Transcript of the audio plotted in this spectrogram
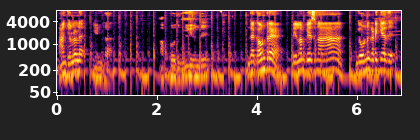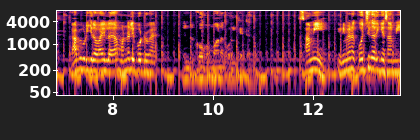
நான் சொல்லலை என்றார். அப்போது உள்ளிருந்து இந்த கவுண்டரை இப்படியெல்லாம் பேசுனா இங்கே ஒன்றும் கிடைக்காது. காபி குடிக்கிற வாயில் மண்ணள்ளி போட்டுருவேன் என்று கோபமான குரல் கேட்டது. சாமி இனிமேல் கோச்சிக்காதீங்க சாமி.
